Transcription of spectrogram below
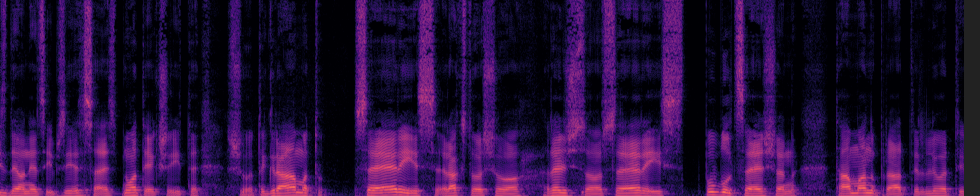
izdevniecības iesaisti notiek šī te, te grāmatu sērijas, rakstošo režisoru sērijas publicēšana, tā, manuprāt, ir ļoti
